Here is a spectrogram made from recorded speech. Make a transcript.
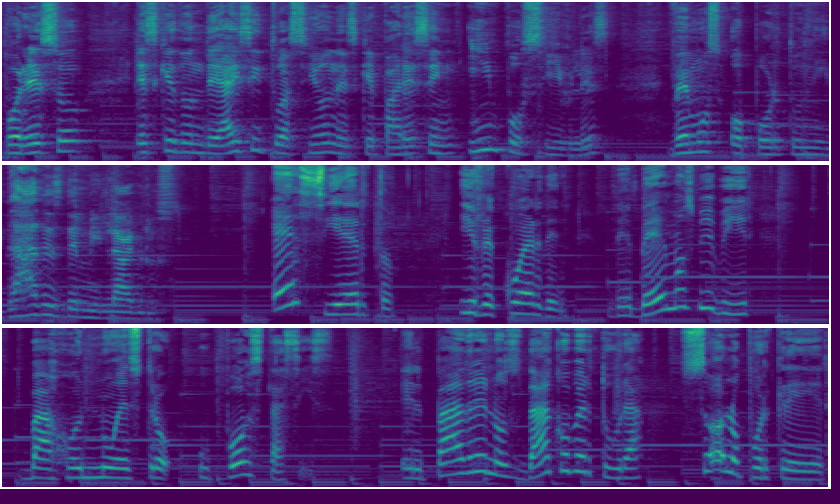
Por eso es que donde hay situaciones que parecen imposibles, vemos oportunidades de milagros. Es cierto. Y recuerden, debemos vivir bajo nuestro upóstasis. El Padre nos da cobertura solo por creer.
